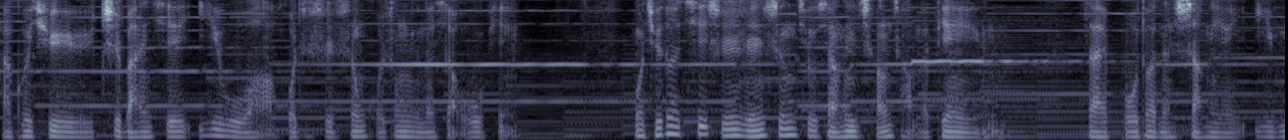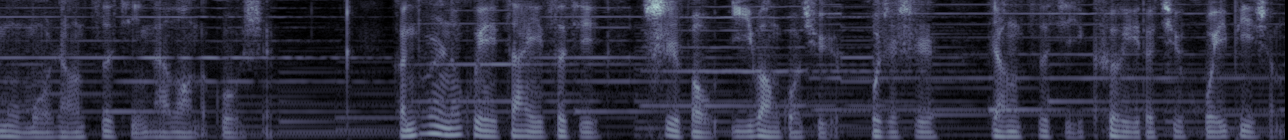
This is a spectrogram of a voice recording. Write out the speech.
还会去置办一些衣物啊，或者是生活中用的小物品。我觉得其实人生就像一场场的电影，在不断的上演一幕幕让自己难忘的故事。很多人呢会在意自己是否遗忘过去，或者是让自己刻意的去回避什么。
